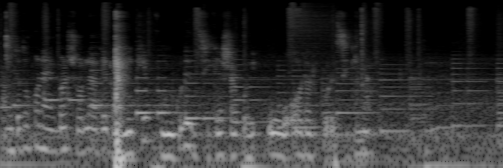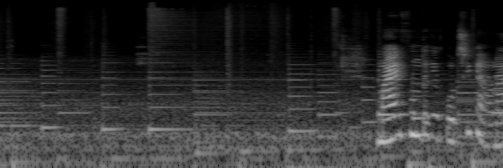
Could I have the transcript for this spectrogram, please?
আমি ততক্ষণ একবার চলো আগে রনিকে ফোন করে জিজ্ঞাসা করি, ও অর্ডার করেছে কিনা। মায়ের ফোন থেকে করছি কেননা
